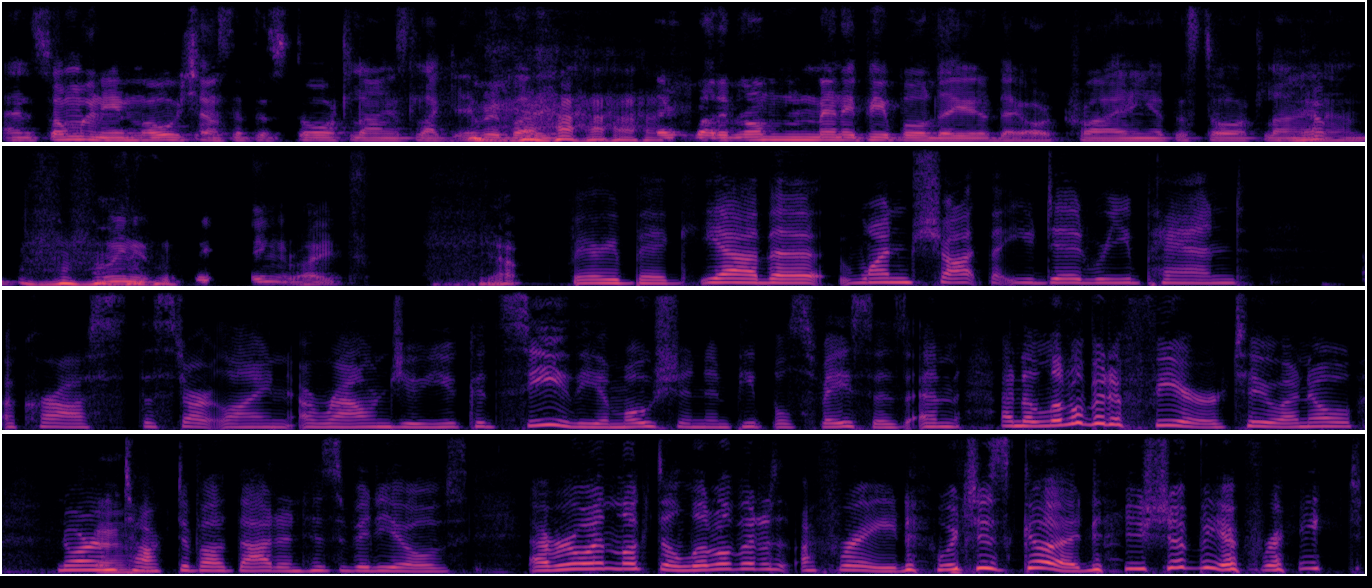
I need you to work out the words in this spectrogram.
And so many emotions at the start lines like everybody everybody not many people they they are crying at the start line Yep. and i mean it's a big thing right yeah Very big. Yeah, the one shot that you did where you panned across the start line around you, you could see the emotion in people's faces and and a little bit of fear too. I know Norm Yeah. talked about that in his videos. Everyone looked a little bit afraid, which is good. You should be afraid.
